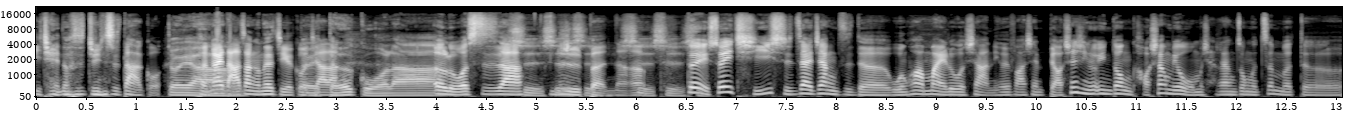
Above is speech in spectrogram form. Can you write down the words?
以前都是军事大国，对呀、啊，很爱打仗的那几个国家啦，德国啦、俄罗斯啊，是是日本啊，是是，是，对，所以其实，在这样子的文化脉络下，你会发现，表现型的运动好像没有我们想象中的这么的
